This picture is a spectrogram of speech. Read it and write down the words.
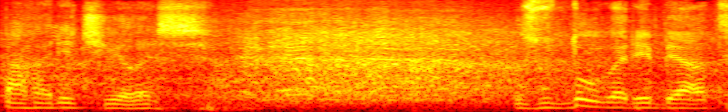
Погорячилась. Сдула ребят.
